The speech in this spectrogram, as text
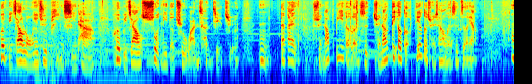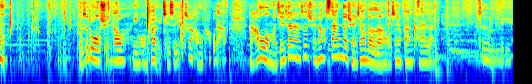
会比较容易去平息它，会比较顺利的去完成解决。嗯，大概选到 B 的人是选到第二个，第二个选项的人是这样。嗯，可是如果选到灵魂伴侣，其实也是很好的啊。然后我们接下来是选到三的选项的人，我先翻开来，这里，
